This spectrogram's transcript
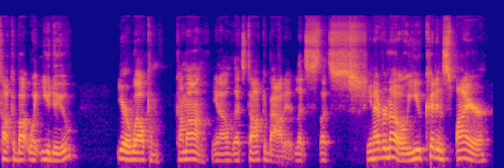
talk about what you do you're welcome. Come on, you know, let's talk about it. Let's let's you never know. You could inspire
